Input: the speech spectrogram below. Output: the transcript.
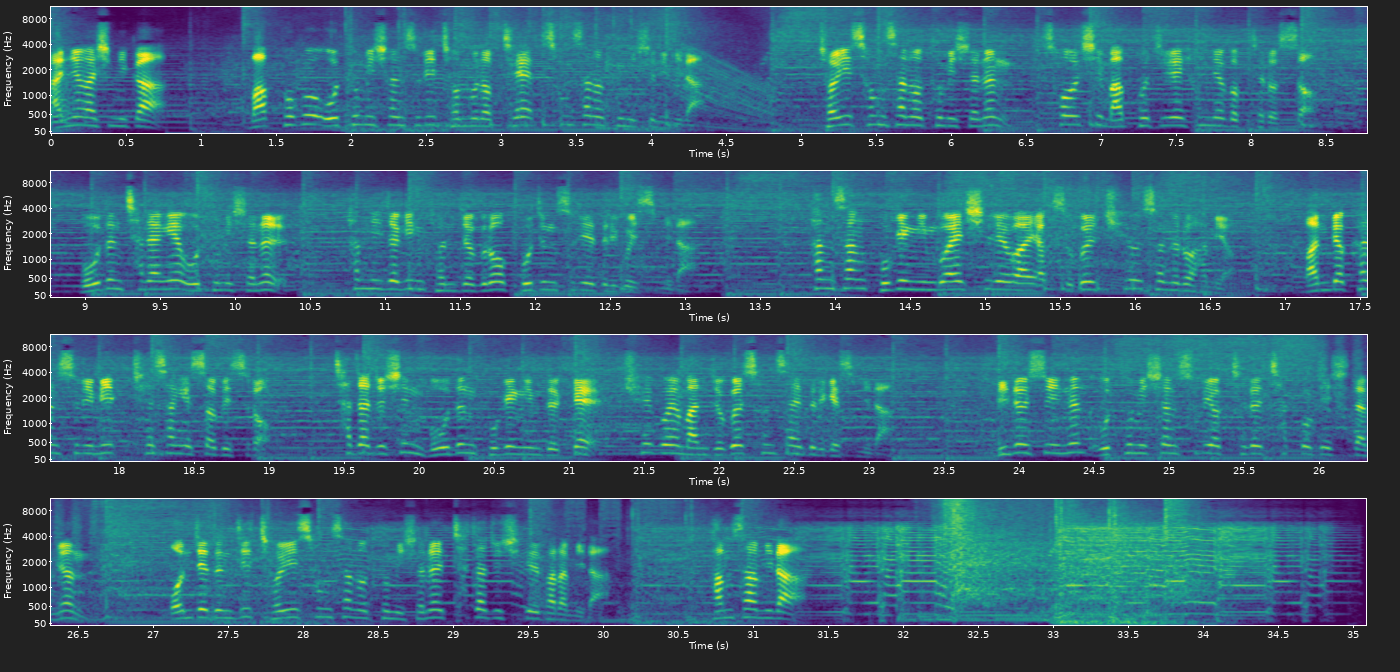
안녕하십니까. 마포구 오토미션 수리 전문업체 성산 오토미션입니다. 저희 성산 오토미션은 서울시 마포지의 협력업체로서 모든 차량의 오토미션을 합리적인 견적으로 보증 수리해드리고 있습니다. 항상 고객님과의 신뢰와 약속을 최우선으로 하며 완벽한 수리 및 최상의 서비스로 찾아주신 모든 고객님들께 최고의 만족을 선사해드리겠습니다. 믿을 수 있는 오토미션 수리업체를 찾고 계시다면 언제든지 저희 성산 오토미션을 찾아주시길 바랍니다. 감사합니다.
